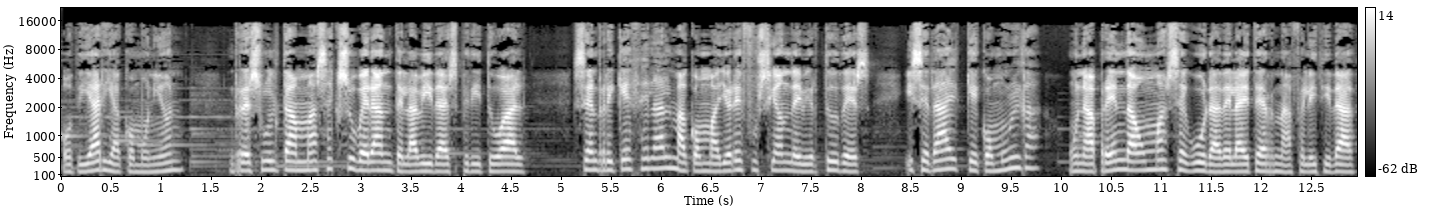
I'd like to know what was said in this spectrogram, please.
o diaria comunión, resulta más exuberante la vida espiritual, se enriquece el alma con mayor efusión de virtudes y se da al que comulga una prenda aún más segura de la eterna felicidad.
